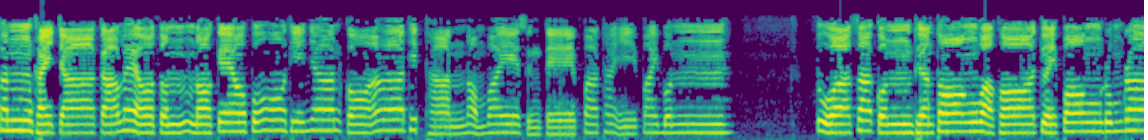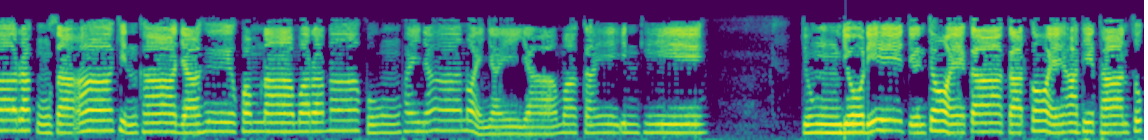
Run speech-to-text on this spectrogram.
กันไข่จาก่าวแล้วตนนอแก้วโปที่ญานก่ออาทิฐานน้อมไว้ซึ่งเตปะไทยไปบน ตัวสากลเถื่อนทองว่าขอจ่วยปองรุมรารักษาขินคาอย่าฮือความนามรณาปุงพญาน้อยใหญ่อย่ามาไกลอินที จุงอยู่ดีจื่นจ้อยกากาดก้อยอธิษฐานสุข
